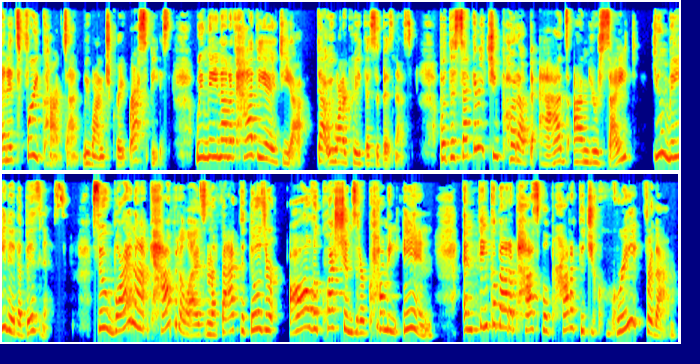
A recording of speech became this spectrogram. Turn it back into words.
And it's free content. We wanted to create recipes. We may not have had the idea that we want to create this a business. But the second that you put up ads on your site, you made it a business. So why not capitalize on the fact that those are all the questions that are coming in and think about a possible product that you could create for them?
